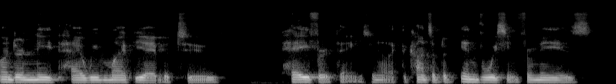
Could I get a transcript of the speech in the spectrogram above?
underneath how we might be able to pay for things. You know, like the concept of invoicing for me is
